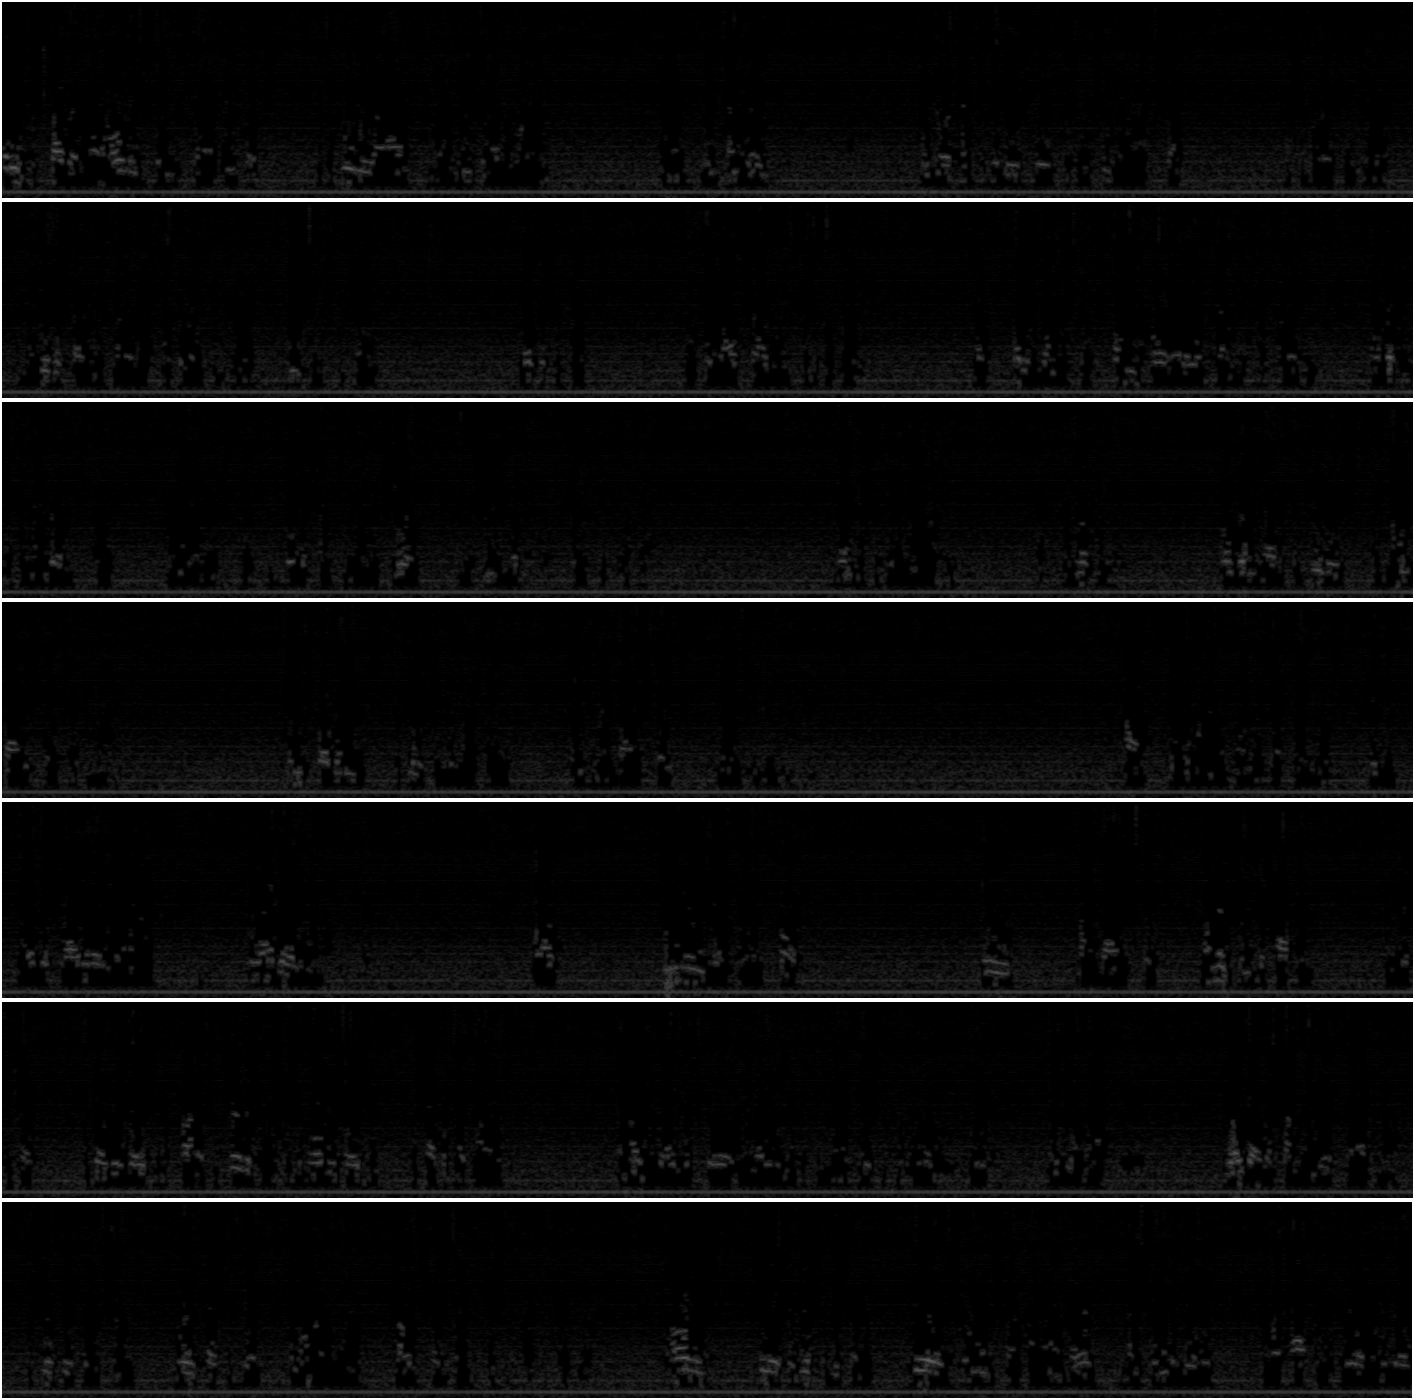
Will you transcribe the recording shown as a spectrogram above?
I have discovered all these things through that who we are are a piece of And, internally, I do attempt to give you a piece of are. Or maybe this are. This is to do. to the physical body. computers is to the organization of products and services the organization, to the you in some workplaces did,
